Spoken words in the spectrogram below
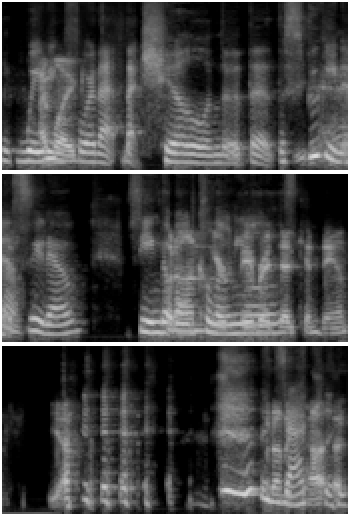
Like waiting like, for that that chill and the the the spookiness, yeah. you know, seeing the Put old colonial favorite Dead Can Dance. Yeah. exactly. A,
